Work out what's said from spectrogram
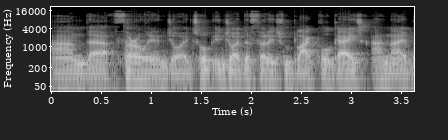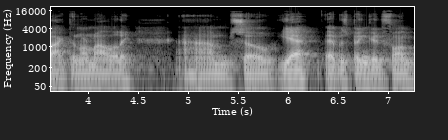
and uh, thoroughly enjoyed. So hope you enjoyed the footage from Blackpool, guys. And now back to normality. Um, so yeah, it was been good fun.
